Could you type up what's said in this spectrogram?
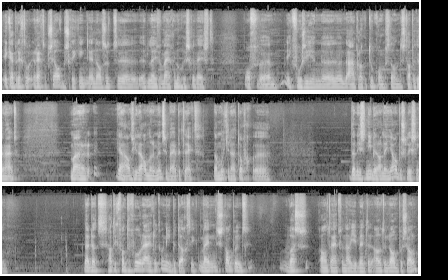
ik heb recht op, zelfbeschikking. En als het, uh, het leven mij genoeg is geweest... of ik voorzie een, een toekomst, dan stap ik eruit. Maar ja, als je daar andere mensen bij betrekt... dan moet je daar toch... dan is het niet meer alleen jouw beslissing. Nou, dat had ik van tevoren eigenlijk ook niet bedacht. Ik, mijn standpunt was altijd van... nou, je bent een autonoom persoon...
